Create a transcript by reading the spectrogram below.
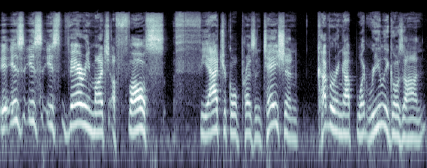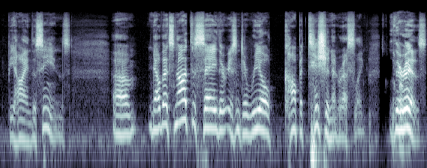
Is is is very much a false theatrical presentation covering up what really goes on behind the scenes. Um, now, that's not to say there isn't a real competition in wrestling. There is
